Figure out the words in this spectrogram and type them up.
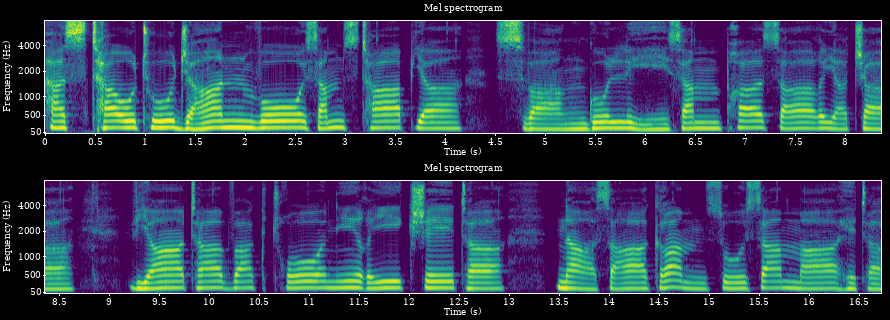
Hastautu janvo samstapya svanguli samprasaryacha vyata vaktro niriksheta nasagram susamahita.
